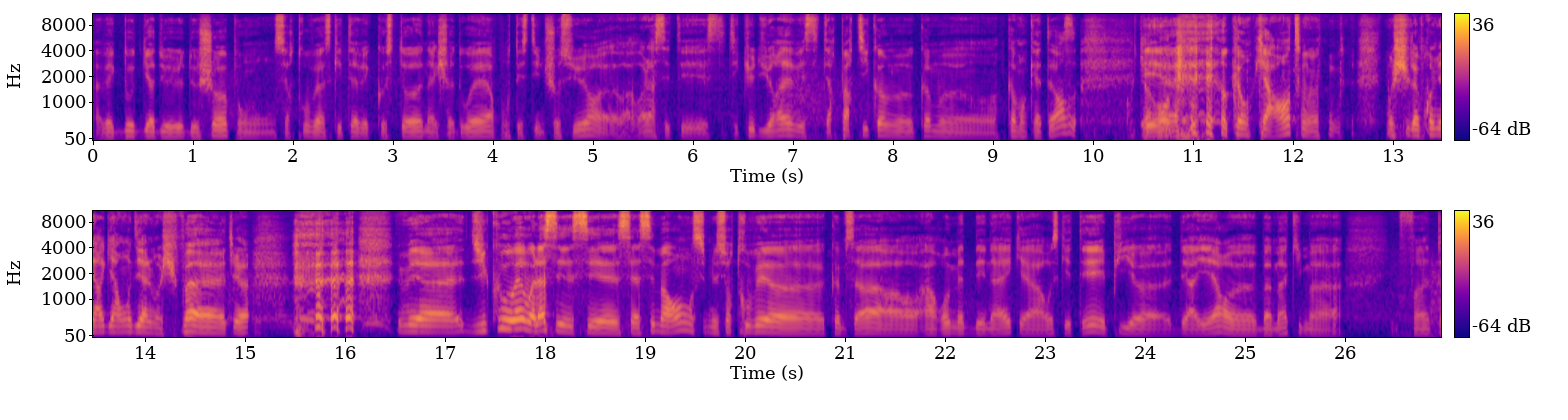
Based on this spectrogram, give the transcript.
avec d'autres gars de, de shop, on s'est retrouvé à skater avec Coston, iShadwear pour tester une chaussure. Euh, voilà, c'était c'était que du rêve et c'était reparti comme comme euh, comme en 14. en Et, 40. euh, comme en 40. Moi, Moi, je suis la première guerre mondiale. Moi, je suis pas, euh, tu vois. Mais euh, du coup, ouais, voilà, c'est- assez marrant. Je me suis retrouvé euh, comme ça à, à remettre des Nike et à reskater. Et puis euh, derrière, euh, Bama qui m'a. Enfin, tu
